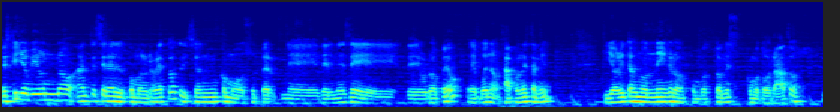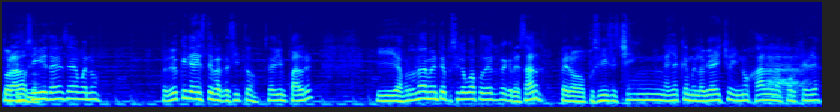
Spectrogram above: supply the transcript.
Es que yo vi uno, antes era el, como el reto, edición como super eh, del NES de, de europeo, eh, bueno, japonés también, y ahorita uno negro con botones como dorados. dorado, Es sí, también se ve bueno. Pero yo quería este verdecito, se ve bien padre. Y afortunadamente, pues sí lo voy a poder regresar. Pero pues sí dices, ching, allá que me lo había hecho y no jala la Ah. porquería.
